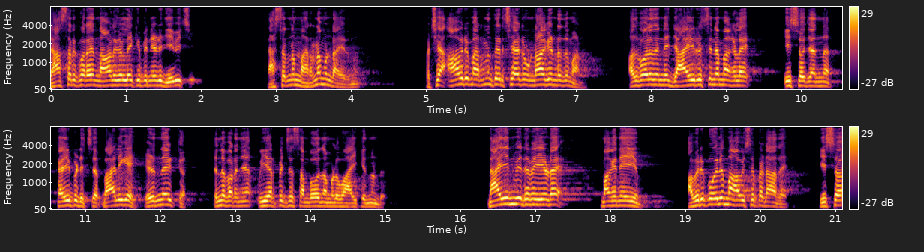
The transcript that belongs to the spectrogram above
ലാസർ കുറെ നാളുകളിലേക്ക് പിന്നീട് ജീവിച്ചു. ലാസറിന് മരണമുണ്ടായിരുന്നു. പക്ഷെ ആ ഒരു മരണം തീർച്ചയായിട്ടും ഉണ്ടാകേണ്ടതുമാണ്. അതുപോലെ തന്നെ ജായുരുസിന്റെ മകളെ ഈശോ ചെന്ന് കൈപിടിച്ച് ബാലികെ എഴുന്നേൽക്ക് എന്ന് പറഞ്ഞ് ഉയർപ്പിച്ച സംഭവം നമ്മൾ വായിക്കുന്നുണ്ട്. നായിൻ വിധവയുടെ മകനെയും അവർ പോലും ആവശ്യപ്പെടാതെ ഈശോ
